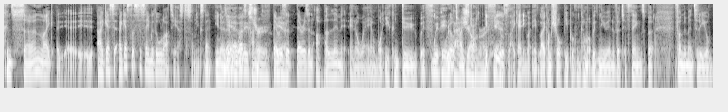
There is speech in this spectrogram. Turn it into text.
concern. Like, uh, I guess I guess that's the same with all RTS to some extent. You know, they're Yeah, that is kind true. Of, there is Yeah. a there is an upper limit in a way on what you can do with Within real time strategy. It yeah. feels like anyway. Like I'm sure people can come up with new innovative things, but fundamentally you're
